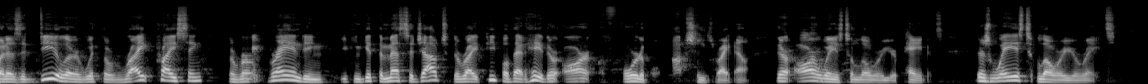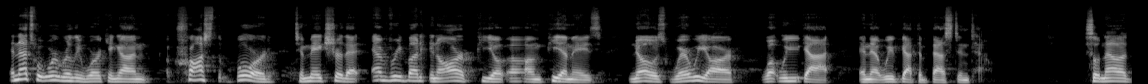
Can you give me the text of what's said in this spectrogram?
but as a dealer with the right pricing, the right branding, you can get the message out to the right people that, hey, there are affordable options right now. There are ways to lower your payments, there's ways to lower your rates. And that's what we're really working on across the board to make sure that everybody in our PO, um, PMAs knows where we are, what we've got, and that we've got the best in town. So now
